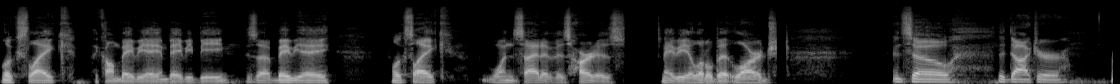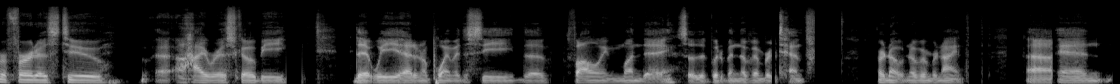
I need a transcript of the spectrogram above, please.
looks like they call him baby A and baby B. So baby A looks like one side of his heart is maybe a little bit large. And so the doctor referred us to a high risk OB that we had an appointment to see the following Monday. So that would have been November 10th or no, November 9th. Uh, and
